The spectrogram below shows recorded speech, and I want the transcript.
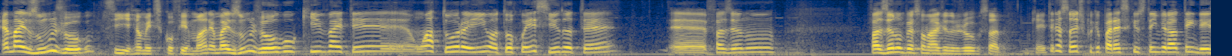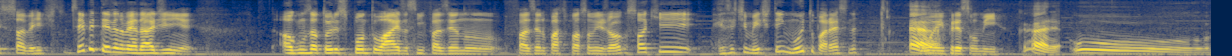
é mais um jogo, se realmente se confirmar, é mais um jogo que vai ter um ator aí, um ator conhecido até, é, fazendo fazendo um personagem do jogo, sabe? O que é interessante, porque parece que isso tem virado tendência, sabe? A gente sempre teve, na verdade, alguns atores pontuais, assim, fazendo, fazendo participação em jogos, só que recentemente tem muito, parece, né? É. Ou é impressão minha? Cara, o.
